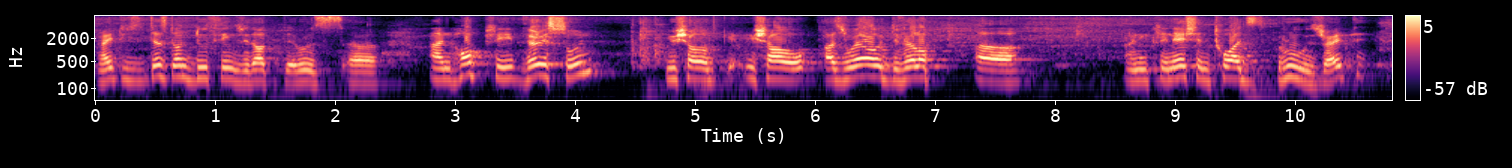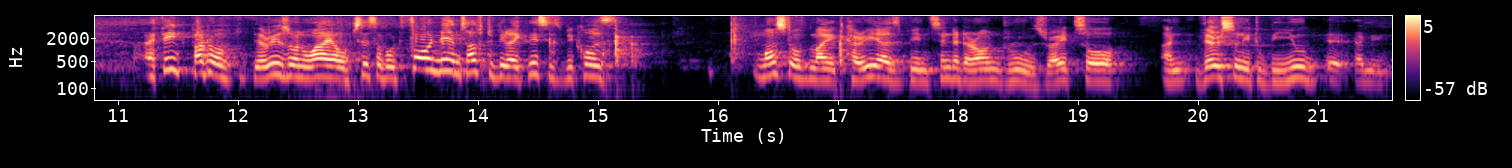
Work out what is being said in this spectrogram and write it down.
right? You just don't do things without the rules. Uh, and hopefully, very soon, you shall, you shall as well develop uh, an inclination towards rules, right? I think part of the reason why I obsess about four names have to be like this is because most of my career has been centered around rules, right? So, and very soon it will be you, uh, I mean,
